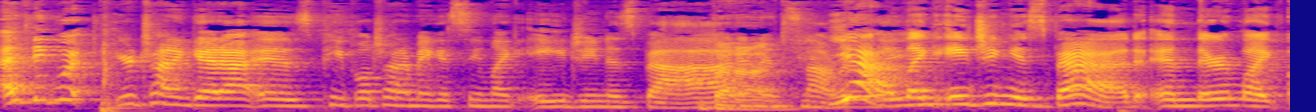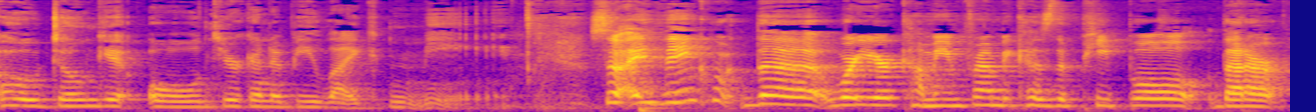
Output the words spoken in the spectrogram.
I think what you're trying to get at is people trying to make it seem like aging is bad, Bad. and it's not. Yeah, really. like aging is bad and they're like, "Oh, don't get old. You're going to be like me." So I think the where you're coming from because the people that are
